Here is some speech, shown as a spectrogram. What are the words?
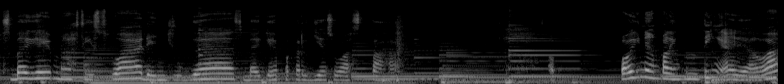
sebagai mahasiswa dan juga sebagai pekerja swasta poin yang paling penting adalah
